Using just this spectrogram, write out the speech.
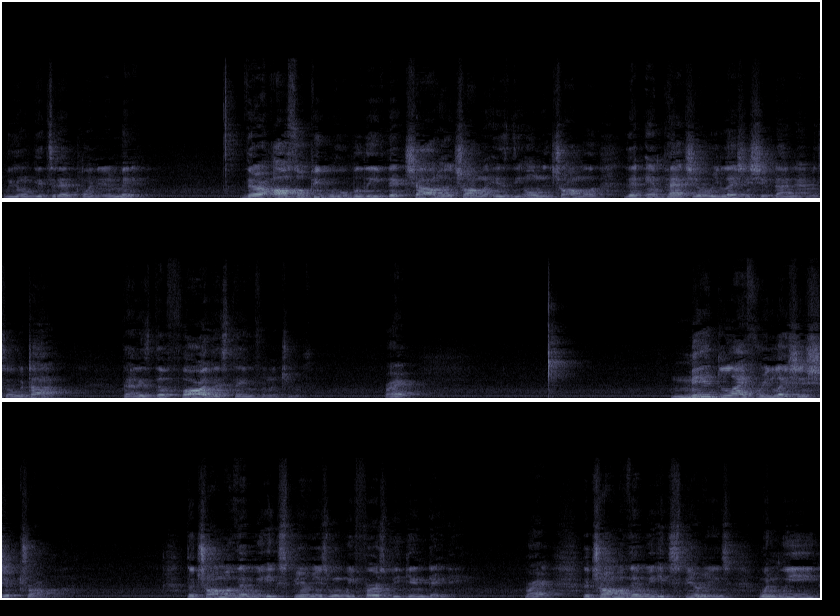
we're going to get to that point in a minute. There are also people who believe that childhood trauma is the only trauma that impacts your relationship dynamics over time. That is the farthest thing from the truth, right? Midlife relationship trauma, the trauma that we experience when we first begin dating, right? The trauma that we experience when we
